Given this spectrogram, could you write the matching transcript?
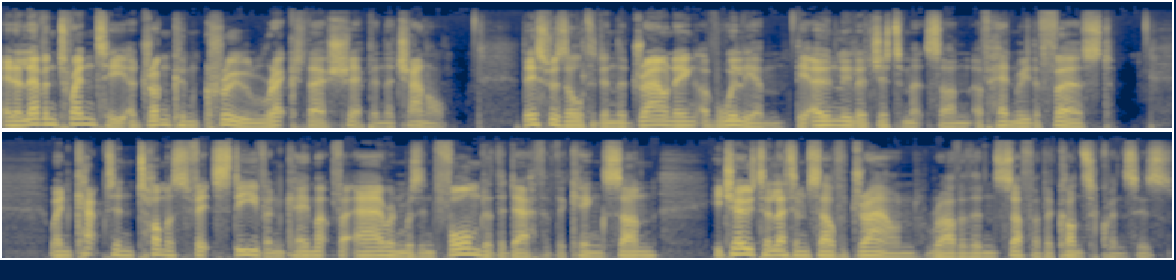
In 1120, a drunken crew wrecked their ship in the Channel. This resulted in the drowning of William, the only legitimate son of Henry I. When Captain Thomas Fitzstephen came up for air and was informed of the death of the king's son, he chose to let himself drown rather than suffer the consequences.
